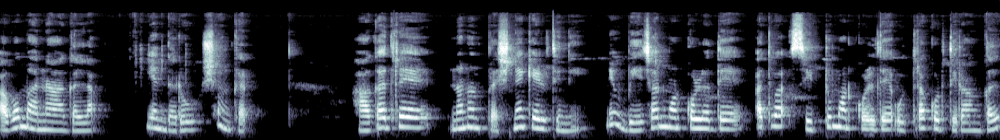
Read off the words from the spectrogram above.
ಅವಮಾನ ಆಗಲ್ಲ ಎಂದರು ಶಂಕರ್. ಹಾಗಾದರೆ ನಾನೊಂದು ಪ್ರಶ್ನೆ ಕೇಳ್ತೀನಿ. ನೀವು ಬೇಜಾರು ಮಾಡ್ಕೊಳ್ಳೋದೆ ಅಥವಾ ಸಿಟ್ಟು ಮಾಡ್ಕೊಳ್ಳದೆ ಉತ್ತರ ಕೊಡ್ತೀರಾ ಅಂಕಲ್?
